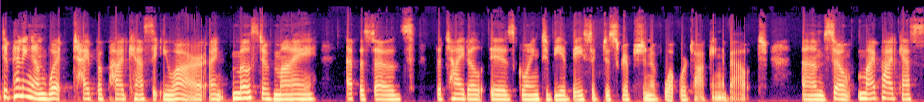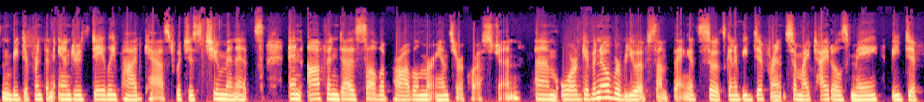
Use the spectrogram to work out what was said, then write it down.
depending on what type of podcast that you are, I, most of my episodes the title is going to be a basic description of what we're talking about. Um, so my podcast is going to be different than Andrew's daily podcast, which is two minutes and often does solve a problem or answer a question um, or give an overview of something. It's so it's going to be different. So my titles may be dif-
